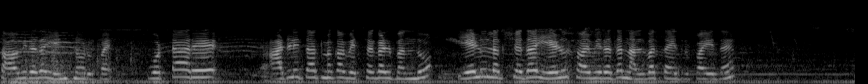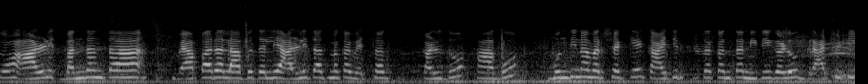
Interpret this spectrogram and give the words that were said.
ಸಾವಿರದ ಎಂಟುನೂರು ರೂಪಾಯಿ. ಒಟ್ಟಾರೆ ಆಡಳಿತಾತ್ಮಕ ವೆಚ್ಚಗಳು ಬಂದು ಏಳು ಲಕ್ಷದ ಏಳು ಸಾವಿರದ ನಲವತ್ತೈದು ರೂಪಾಯಿ ಇದೆ. ಸೊ ಆಡಳಿ ಬಂದಂಥ ವ್ಯಾಪಾರ ಲಾಭದಲ್ಲಿ ಆಡಳಿತಾತ್ಮಕ ವೆಚ್ಚ ಕಳೆದು ಹಾಗೂ ಮುಂದಿನ ವರ್ಷಕ್ಕೆ ಕಾಯ್ದಿರಿಸತಕ್ಕಂಥ ನಿಧಿಗಳು ಗ್ರಾಚ್ಯುಟಿ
